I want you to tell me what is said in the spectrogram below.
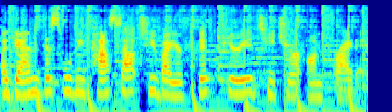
Again, this will be passed out to you by your fifth period teacher on Friday.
